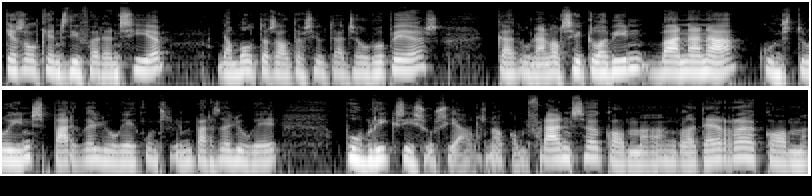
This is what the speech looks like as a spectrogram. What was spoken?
que és el que ens diferencia de moltes altres ciutats europees que durant el segle XX van anar construint parc de lloguer, construint parcs de lloguer públics i socials, no? com França, com Anglaterra, com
